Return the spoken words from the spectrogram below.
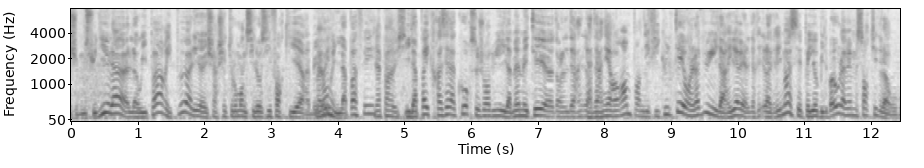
Je me suis dit là, là où il part, il peut aller chercher tout le monde s'il est aussi fort qu'hier. Et ben Bah non, oui. il l'a pas fait. Il n'a pas réussi. Il n'a pas écrasé la course aujourd'hui. Il a même été euh, dans le der- la dernière rampe en difficulté. On l'a vu. Il est arrivé avec la- grimace et Peyo Bilbao l'a même sorti de la roue.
